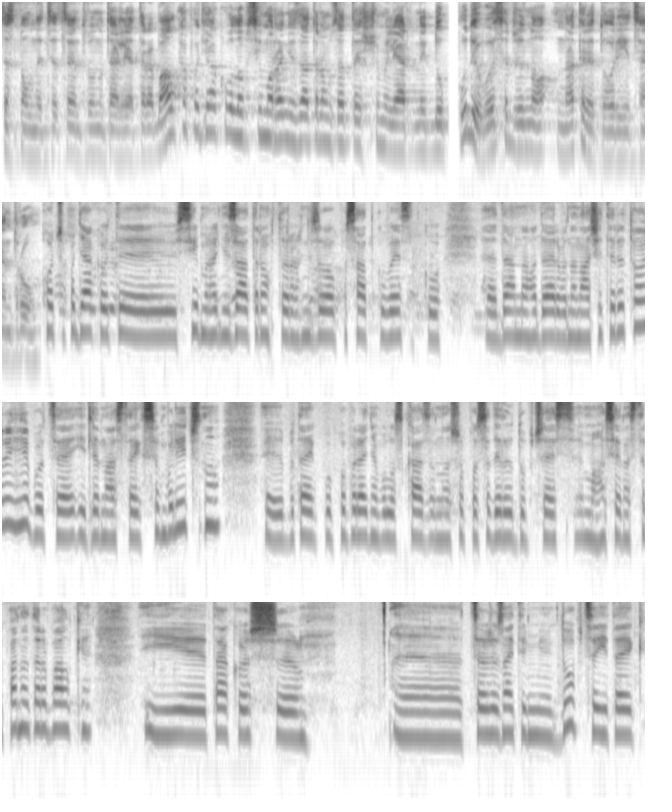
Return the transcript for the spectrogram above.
Засновниця центру Наталія Тарабалка подякувала всім організаторам за те, що мільярдний дуб буде висаджено на території центру. Хочу подякувати всім організаторам, хто організував посадку висадку е, даного дерева на нашій території, бо це і для нас так символічно. Е, Бо так як попередньо було сказано, що посадили дуб честь мого сина Степана Тарабалки. І також е, е, це вже знаєте, мій дуб, це і так як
